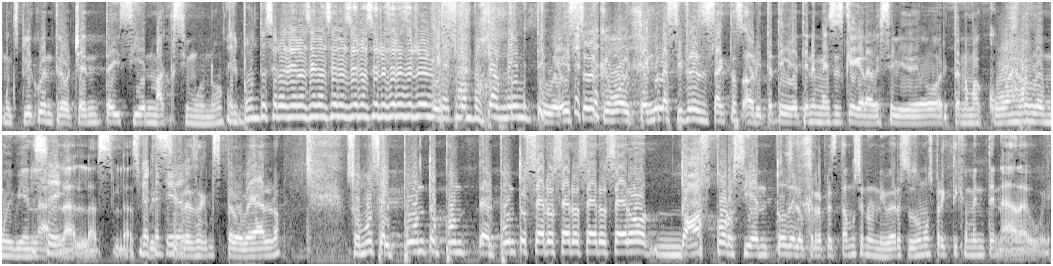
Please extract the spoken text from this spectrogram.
me explico, entre 80 y 100 máximo, ¿no? El punto 0000000 Exactamente, güey. Eso es lo que voy. Tengo las cifras exactas. Ahorita ya tiene meses que grabé ese video. Ahorita no me acuerdo muy bien la, sí. las, las cifras exactas, pero véanlo somos el punto, punto el punto 0.0002% de lo que representamos en el universo. Somos prácticamente nada, güey.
